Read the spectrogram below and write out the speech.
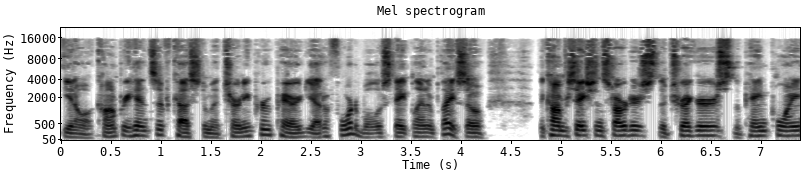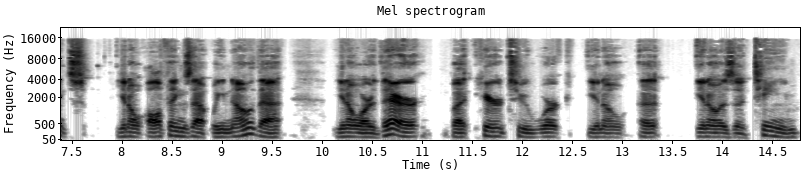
you know, a comprehensive, custom, attorney prepared yet affordable estate plan in place. So the conversation starters, the triggers, the pain points, you know, all things that we know that, you know, are there, but here to work, you know, uh, you know, as a team,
